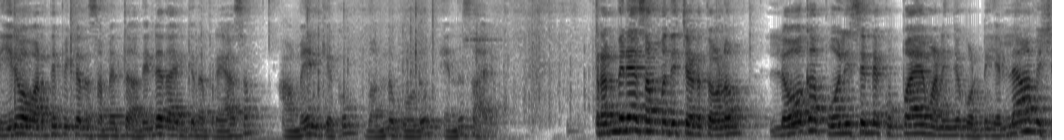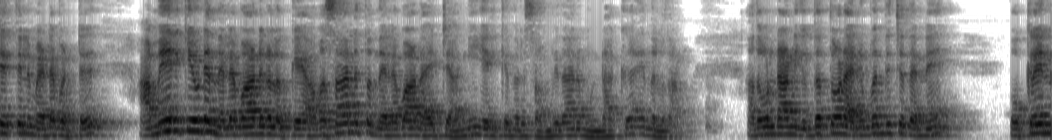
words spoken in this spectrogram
തീരെ വർദ്ധിപ്പിക്കുന്ന സമയത്ത് അതിന്റെതായിരിക്കുന്ന പ്രയാസം അമേരിക്കക്കും വന്നുകൂടും എന്ന് സാരം. ട്രംപിനെ സംബന്ധിച്ചിടത്തോളം ലോക പോലീസിന്റെ കുപ്പായം അണിഞ്ഞുകൊണ്ട് എല്ലാ വിഷയത്തിലും ഇടപെട്ട് അമേരിക്കയുടെ നിലപാടുകളൊക്കെ അവസാനത്തെ നിലപാടായിട്ട് അംഗീകരിക്കുന്ന ഒരു സംവിധാനം ഉണ്ടാക്കുക എന്നുള്ളതാണ്. അതുകൊണ്ടാണ് യുദ്ധത്തോടനുബന്ധിച്ച് തന്നെ ഉക്രൈൻ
